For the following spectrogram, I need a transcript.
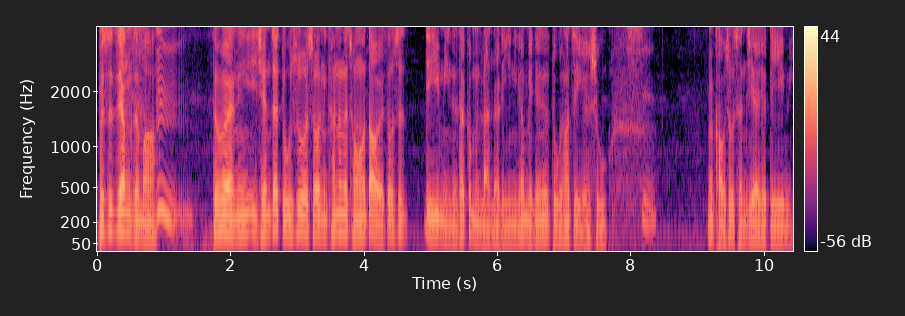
不是这样子吗？嗯，对不对？你以前在读书的时候，你看那个从头到尾都是第一名的，他根本懒得理你，他每天就读他自己的书，是，那考出成绩来就第一名。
